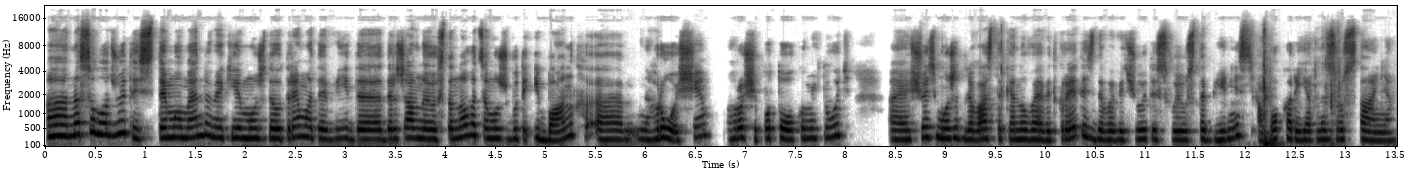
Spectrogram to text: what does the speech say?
А, Насолоджуйтесь тим моментом, який можете отримати від е, державної установи. Це може бути і банк, е, гроші, гроші потоком йдуть. Е, Щось може для вас таке нове відкритись, де ви відчуєте свою стабільність або кар'єрне зростання.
